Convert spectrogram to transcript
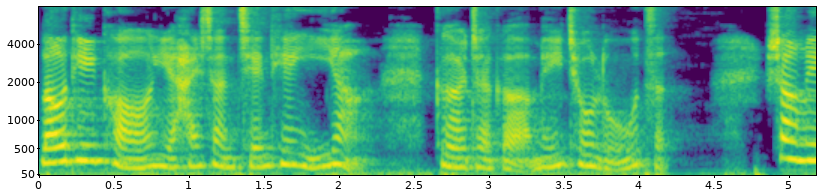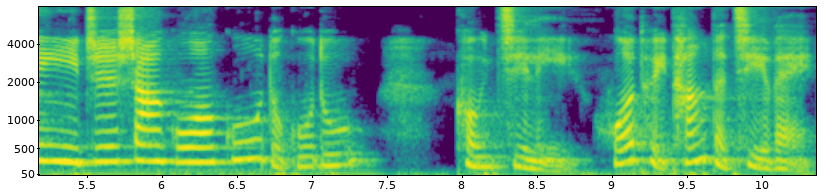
楼梯口也还像前天一样，搁着个煤球炉子，上面一只砂锅咕嘟咕嘟，空气里火腿汤的气味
